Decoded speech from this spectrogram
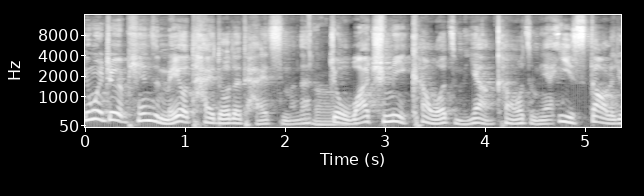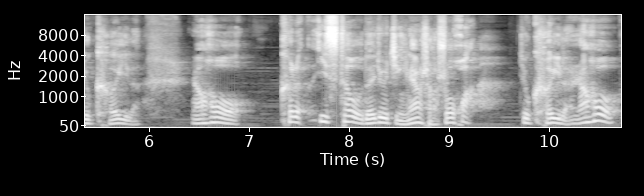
因为这个片子没有太多的台词嘛，那就 Watch me 看我怎么样，看我怎么样，意思到了就可以了。然后克勒伊斯特伍德就尽量少说话就可以了。然后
